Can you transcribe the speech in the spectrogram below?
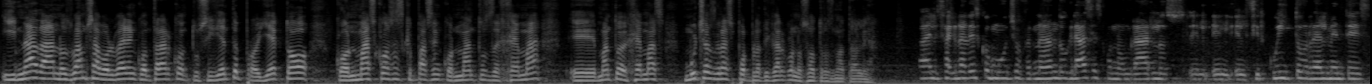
Y nada, nos vamos a volver a encontrar con tu siguiente proyecto, con más cosas que pasen con Mantos de Gema, eh, Manto de Gemas. Muchas gracias por platicar con nosotros, Natalia. Les agradezco mucho, Fernando. Gracias por nombrarlos. El, circuito realmente es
